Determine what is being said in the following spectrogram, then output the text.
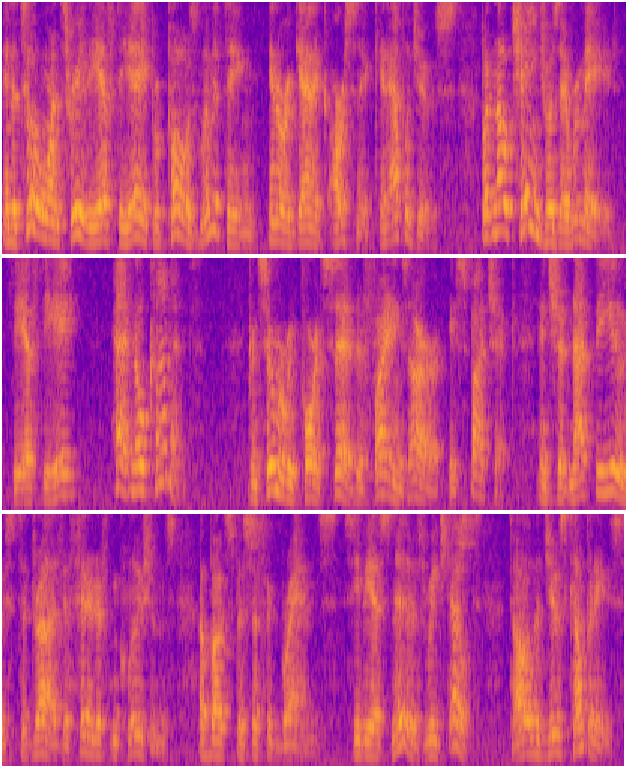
In the 2013, the FDA proposed limiting inorganic arsenic in apple juice, but no change was ever made. The FDA had no comment. Consumer Reports said their findings are a spot check and should not be used to draw definitive conclusions about specific brands. CBS News reached out to all the juice companies.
